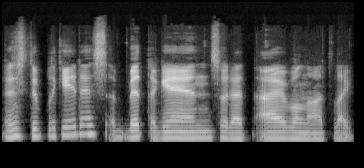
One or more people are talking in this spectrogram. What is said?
Let's duplicate this a bit again so that I will not like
